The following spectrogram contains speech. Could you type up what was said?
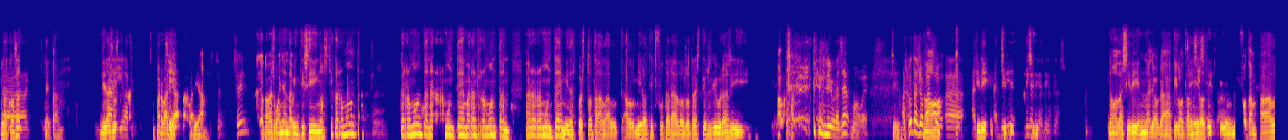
la cosa Eh, Teta. Dirà just i la... per variar, Sí? per variar. Sí? sí? Allò que vas guanyant de 25, hòstia, que remunten, que remunten, ara remuntem, ara ens remunten, ara remuntem, i després, total, el, el Mirotic fotrà dos o tres tirs lliures i, va la. Tirs lliures, eh? Molt bé. Sí. Escolta, jo No, passo... Eh, et, sí, sí, et diria... sí, Digues, sí. digues, digues, digues. No, decidint, allò que pilota el Sí, sí, sí, Mirotic, clar. pim, li foten pal,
